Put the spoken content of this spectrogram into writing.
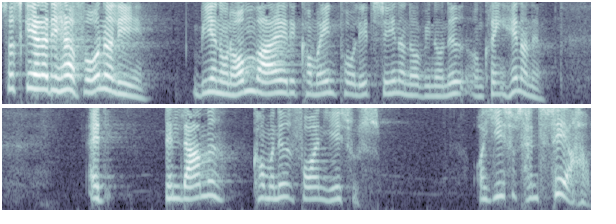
Så sker der det her forunderlige, via nogle omveje, det kommer ind på lidt senere, når vi når ned omkring hænderne, at den lamme kommer ned foran Jesus. Og Jesus han ser ham.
